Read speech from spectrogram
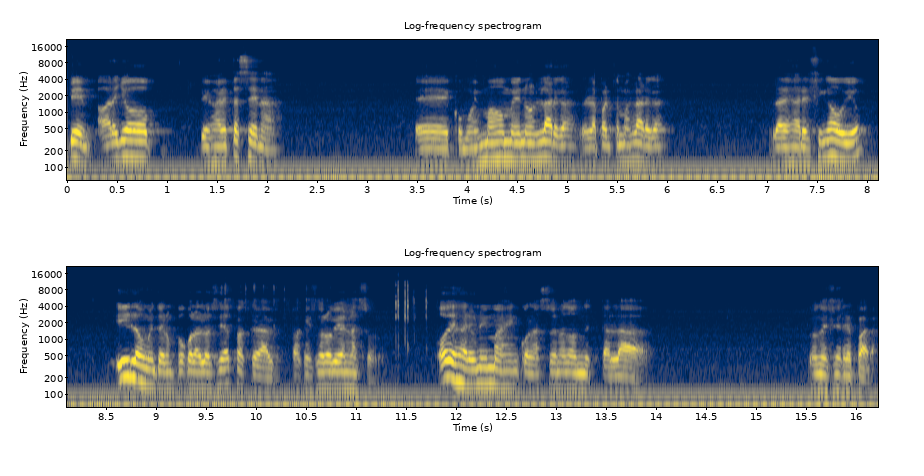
Bien ahora yo dejaré esta escena eh, como es más o menos larga, es la parte más larga, la dejaré sin audio y le aumentaré un poco la velocidad para que, para que solo vean la zona. O dejaré una imagen con la zona donde está la... donde se repara.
